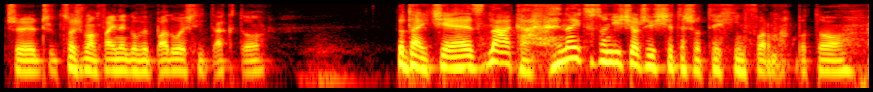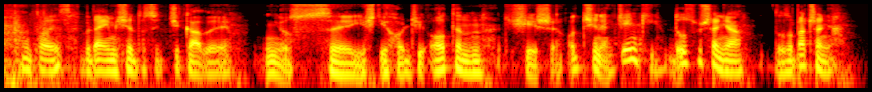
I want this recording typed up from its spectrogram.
czy, czy coś wam fajnego wypadło. Jeśli tak, to, to dajcie znaka. No i co sądzicie oczywiście też o tych informach, bo to, to jest, wydaje mi się, dosyć ciekawy news, jeśli chodzi o ten dzisiejszy odcinek. Dzięki, do usłyszenia, do zobaczenia.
